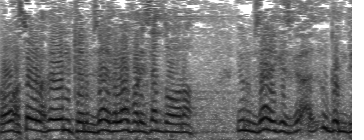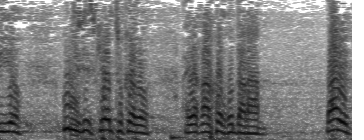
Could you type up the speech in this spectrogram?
oo isagoo waxba heli karin masaajidka loo fadhiisan doono inuu masaajidka u gembiyo gurigiisa iskaga tukado ayay qaarkood ku daraan. Ayib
